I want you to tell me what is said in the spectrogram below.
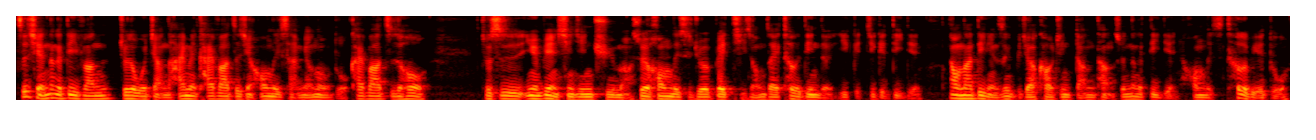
之前那个地方就是我讲的还没开发之前，homeless 还没有那么多。开发之后，就是因为变成新兴区嘛，所以 homeless 就会被集中在特定的一个几个地点。那我那地点是比较靠近 downtown，所以那个地点 homeless 特别多。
